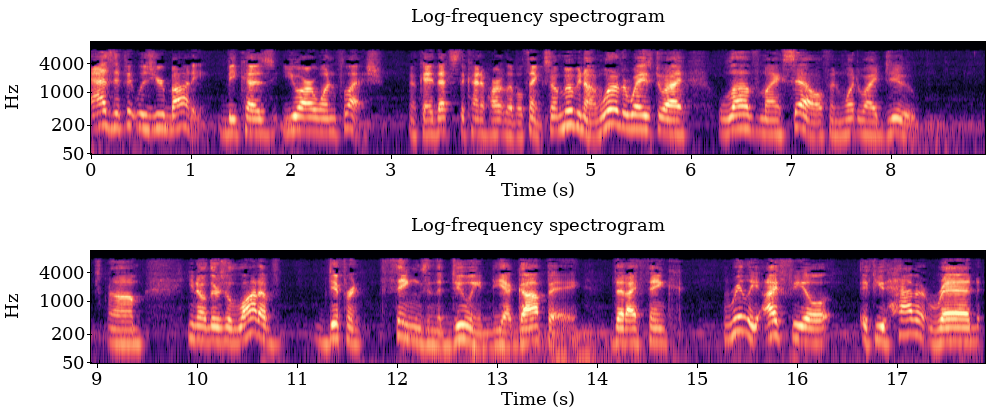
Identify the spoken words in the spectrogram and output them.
as if it was your body, because you are one flesh. Okay, that's the kind of heart level thing. So moving on, what other ways do I love myself, and what do I do? Um, you know, there's a lot of different things in the doing, the agape, that I think really I feel if you haven't read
